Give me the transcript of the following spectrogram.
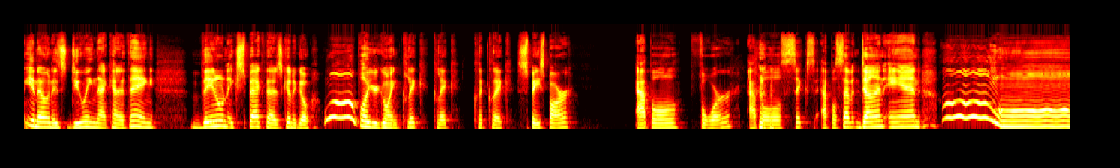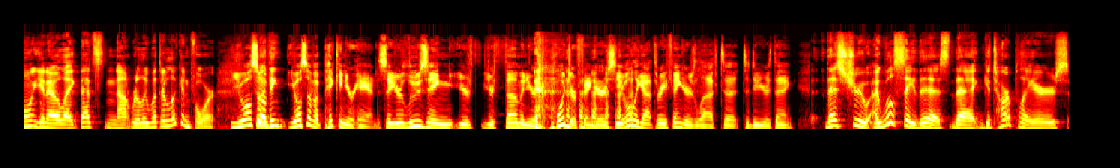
you know, and it's doing that kind of thing, they don't expect that it's going to go, wah, while you're going click, click, click, click, space bar, Apple 4, Apple 6, Apple 7 done and oh, you know, like that's not really what they're looking for. You also So I think- you also have a pick in your hand, so you're losing your your thumb and your pointer fingers. You've only got three fingers left to to do your thing. That's true. I will say this that guitar players,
